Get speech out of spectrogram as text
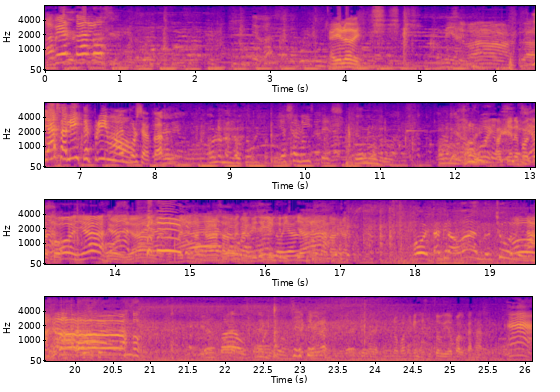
A ver, Carlos. Ahí lo ve. ¡Ya saliste, primo! por si acaso. Ya saliste. ¿A quién le falta todo? ¡Oh, ya! ya! Respeten la casa, respeten aquí, que cristiano. ¡Oh, está grabando, chulo! Lo que pasa es que necesito video para el canal. Ah,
